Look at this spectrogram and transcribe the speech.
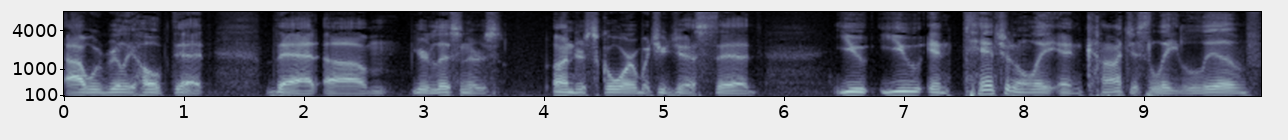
I would really hope that that um, your listeners underscore what you just said you you intentionally and consciously live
